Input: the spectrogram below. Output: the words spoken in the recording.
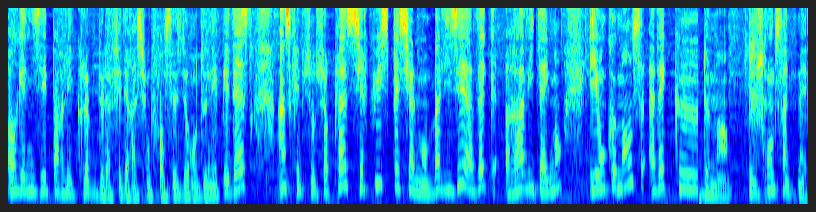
organisés par les clubs de la Fédération française de randonnée pédestre. Inscription sur place, circuit spécialement balisé avec ravitaillement. Et on commence avec euh, demain. Nous serons le 5 mai.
